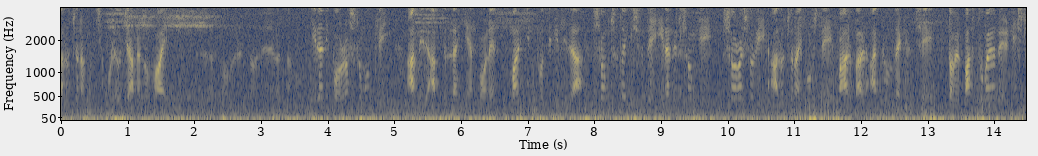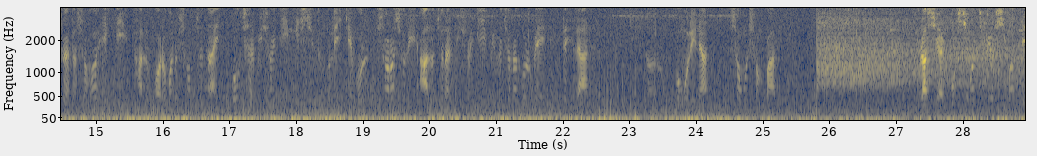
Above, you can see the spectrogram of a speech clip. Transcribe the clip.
আলোচনা হচ্ছে বলেও জানানো হয়। ইরানি পররাষ্ট্রমন্ত্রী আমির আবদুল্লাহিয়ান বলেন, মার্কিন প্রতিনিধিরা সমঝোতা ইস্যুতে ইরানের সঙ্গে সরাসরি আলোচনায় বসতে বারবার আগ্রহ দেখাচ্ছে। তবে বাস্তবায়নের নিশ্চয়তা সহ একটি ভালো পরমাণু সমঝোতায় পৌঁছার বিষয়টি নিশ্চিত হলেই কেবল সরাসরি আলোচনার বিষয়টি বিবেচনা করবে তেহরান ওমরিনা সময় সংবাদ রাশিয়ার পশ্চিমাঞ্চলীয় সীমান্তে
